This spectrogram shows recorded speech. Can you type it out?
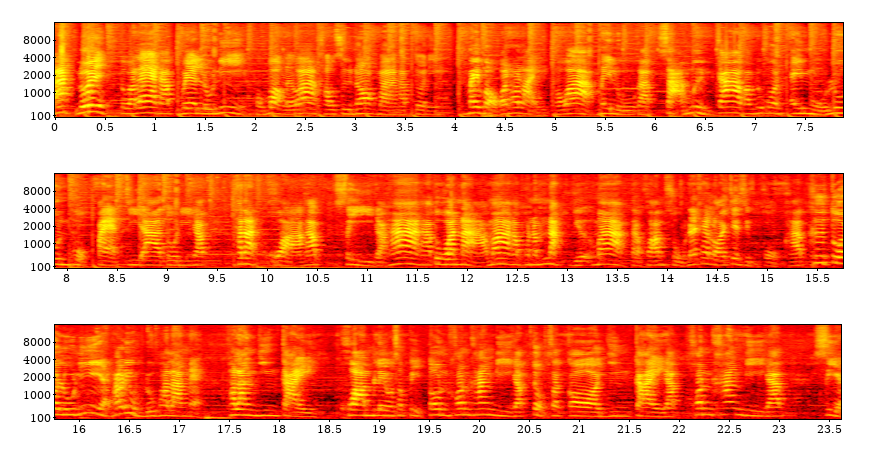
ปะลุยตัวแรกครับเวลูนี่ผมบอกเลยว่าเขาซื้อนอกมาครับตัวนี้ไม่บอกว่าเท่าไหร่ เพราะว่าไม่รู้ครับ39,000ครับทุกคนไอหมูลูนบวก8 GR ตัวนี้ครับถนัดขวาครับ 4 กับ 5 ครับ ตัวหนามากครับ เพราะน้ำหนักเยอะมาก แต่ความสูงได้แค่ 176 ครับ คือตัวลูนี่อะเท่าที่ผมดูพลังเนี่ย พลังยิงไกล ความเร็วสปีดต้นค่อนข้างดีครับ จบสกอร์ยิงไกลครับ ค่อนข้างดีครับ เสีย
